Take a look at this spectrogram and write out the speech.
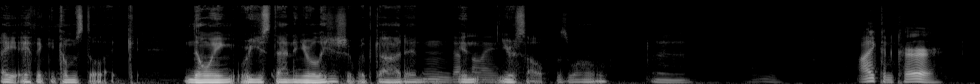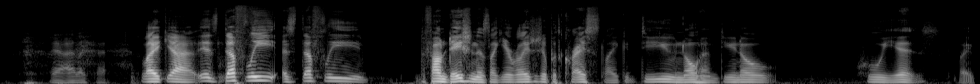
I I think it comes to like knowing where you stand in your relationship with God and Mm, in yourself as well. Mm. I concur. Yeah, I like that. Like, yeah, it's definitely, it's definitely, the foundation is like your relationship with Christ. Like, do you know Him? Do you know who He is? Like,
